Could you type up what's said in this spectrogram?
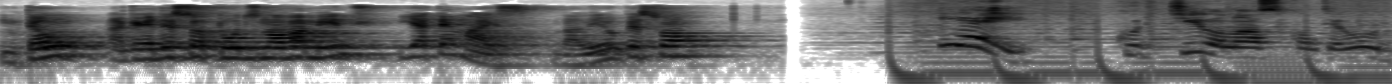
Então, agradeço a todos novamente e até mais. Valeu, pessoal! E aí, curtiu o nosso conteúdo?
